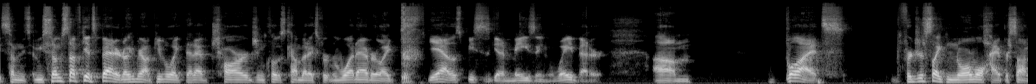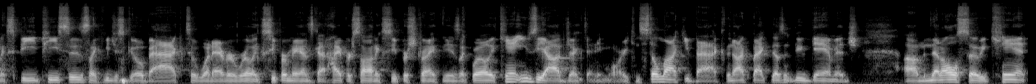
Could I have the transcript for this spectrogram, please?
Some I mean some stuff gets better don't get me wrong. People like that have charge and close combat expert and whatever like pff, yeah those pieces get amazing way better. Um, but for just like normal hypersonic speed pieces, like we just go back to whatever, where like Superman's got hypersonic super strength, and he's like, well, he can't use the object anymore. He can still knock you back. The knockback doesn't do damage, um, and then also he can't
